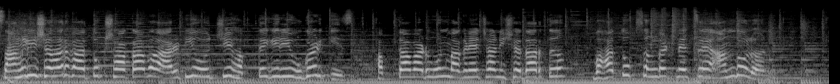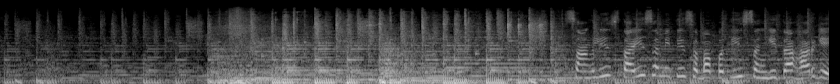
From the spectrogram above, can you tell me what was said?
सांगली शहर वाहतूक शाखा व आरटीओची हप्तेगिरी उघडकीस. हप्ता वाढवून मागण्याच्या निषेधार्थ वाहतूक संघटनेचे आंदोलन. सांगली स्थायी समिती सभापती संगीता हारगे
